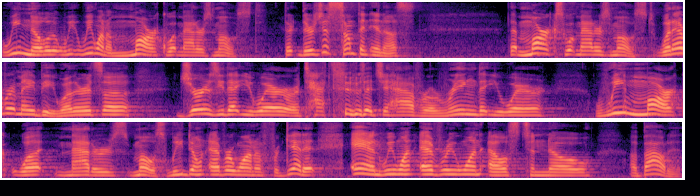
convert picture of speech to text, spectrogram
we know that we, we want to mark what matters most. There, there's just something in us that marks what matters most, whatever it may be, whether it's a jersey that you wear or a tattoo that you have or a ring that you wear. We mark what matters most. We don't ever want to forget it, and we want everyone else to know about it,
